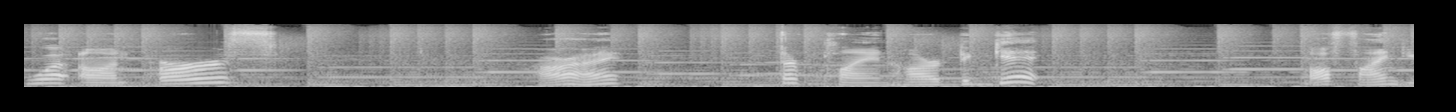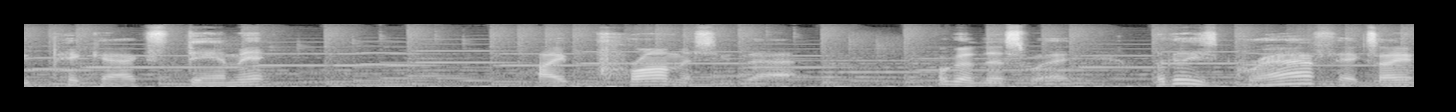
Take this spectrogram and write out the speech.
What on earth? Alright. They're playing hard to get. I'll find you, pickaxe, damn it. I promise you that. We'll go this way. Look at these graphics. I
